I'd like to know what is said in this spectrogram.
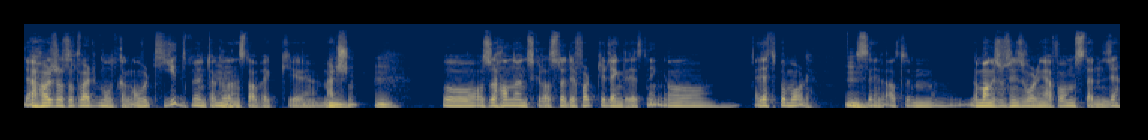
Det har tross alt vært motgang over tid, med unntak av den Stabæk-matchen. mm, Og også han ønsker da større fart i lengderetning og rett på mål. mm, At, um, det er mange som syns Vålerenga er for omstendelig,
